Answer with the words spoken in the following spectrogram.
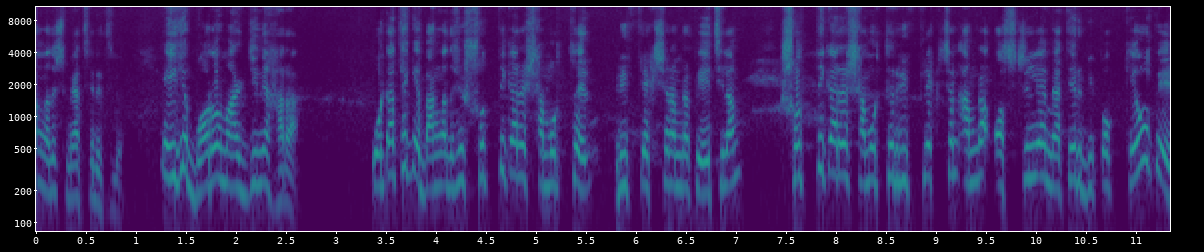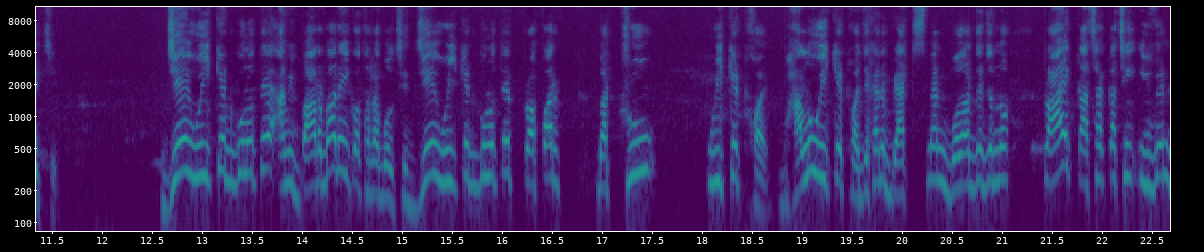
বাংলাদেশ ম্যাচ হেরেছিল। এই যে বড় মার্জিনে হারা, ওটা থেকে বাংলাদেশের সত্যিকারের সামর্থ্যের রিফ্লেকশন আমরা পেয়েছিলাম। সত্যিকারের সামর্থ্যের রিফ্লেকশন আমরা অস্ট্রেলিয়া ম্যাচের বিপক্ষেও পেয়েছি। যে উইকেটগুলোতে আমি বারবার এই কথাটা বলছি, যে উইকেটগুলোতে প্রপার বা ট্রু উইকেট হয়, ভালো উইকেট হয়, যেখানে ব্যাটসম্যান বোলারদের জন্য প্রায় কাছাকাছি ইভেন্ট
